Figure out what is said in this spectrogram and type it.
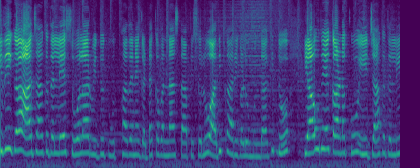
ಇದೀಗ ಆ ಜಾಗದಲ್ಲೇ ಸೋಲಾರ್ ವಿದ್ಯುತ್ ಉತ್ಪಾದನೆ ಘಟಕವನ್ನ ಸ್ಥಾಪಿಸಲು ಅಧಿಕಾರಿಗಳು ಮುಂದಾಗಿದ್ದು, ಯಾವುದೇ ಕಾರಣಕ್ಕೂ ಈ ಜಾಗದಲ್ಲಿ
